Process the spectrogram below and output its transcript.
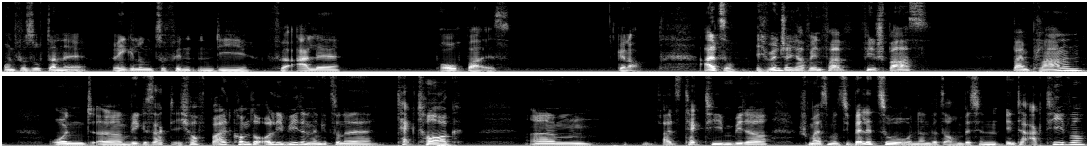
und versucht dann eine Regelung zu finden, die für alle brauchbar ist. Genau. Also, ich wünsche euch auf jeden Fall viel Spaß beim Planen und äh, wie gesagt, ich hoffe, bald kommt der Olli wieder und dann gibt es so eine Tech Talk. Ähm, als Tech-Team wieder, schmeißen wir uns die Bälle zu und dann wird es auch ein bisschen interaktiver.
